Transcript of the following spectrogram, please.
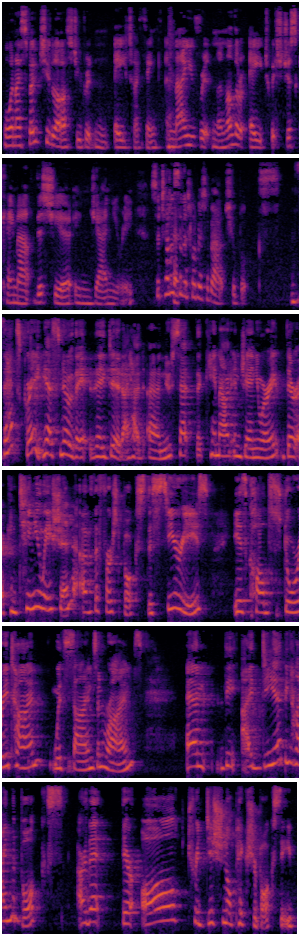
when I spoke to you last you'd written 8 I think and now you've written another 8 which just came out this year in January. So tell us a little bit about your books. That's great. Yes, no, they, they did. I had a new set that came out in January. They're a continuation of the first books. The series is called Story Time with Signs and Rhymes. And the idea behind the books are that they're all traditional picture books that you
